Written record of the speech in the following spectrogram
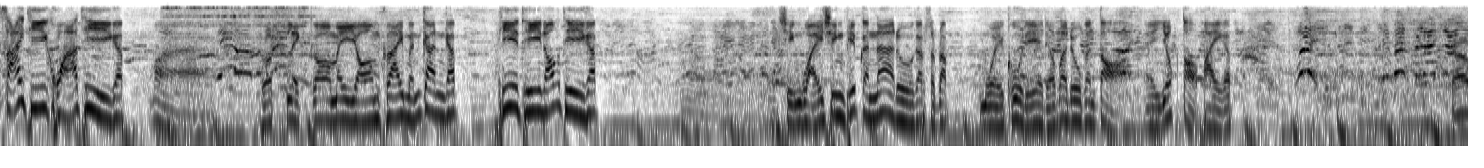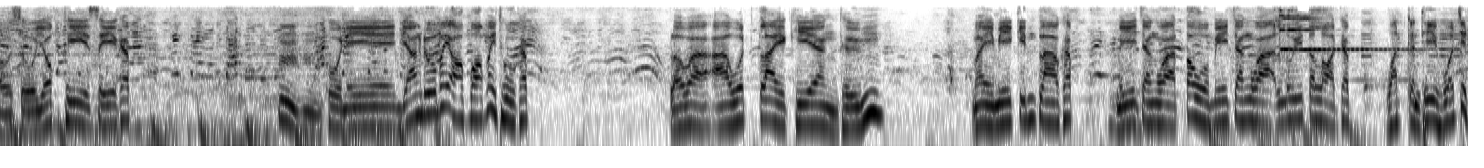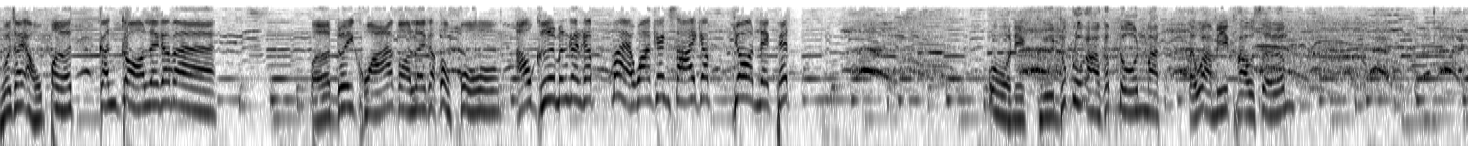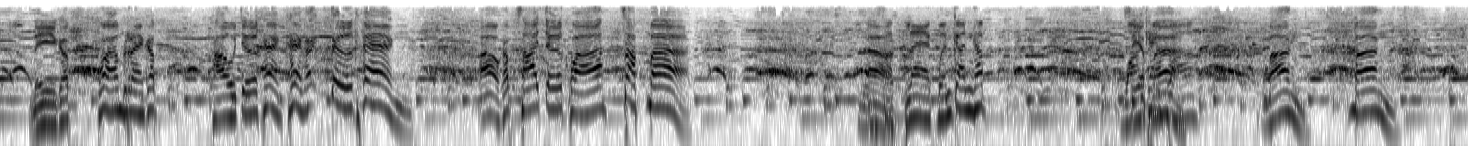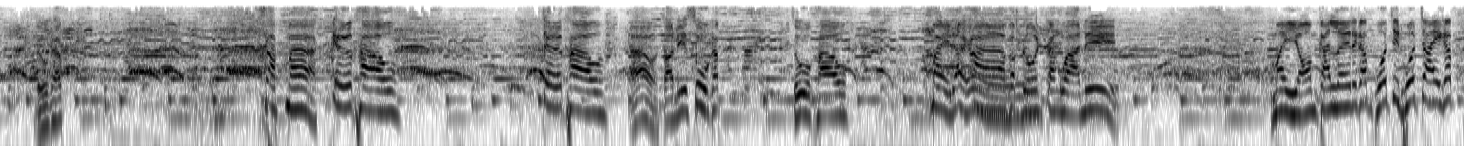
ซ้ายทีขวาทีครับมารถเหล็กก็ไม่ยอมใครเหมือนกันครับ พี่ทีน้องทีครับอ่าชิงไหวชิงพริบกันหน้าดูครับสำหรับมวยคู่นี้ เดี๋ยวมาดูกันต่อในยกต่อไปครับ เข้าสู่ยกที่สี่ครับอืมคู่นี้ยังดูไม่ออกบอกไม่ถูกครับ เพราะว่าอาวุธใกล้เคียงถึงไม่มีกินเปล่าครับ มีจังหวะโต้มีจังหวะลุยตลอดครับ วัดกันที่หัวจิตหัวใจเอาเปิดกันก่อนเลยครับแม่เปิดด้วยขวาก่อนเลยครับโอ้โหเอาคืนเหมือนกันครับแม่วางแข้งซ้ายครับ ยอดเหล็กเพชรโอ้นี่คืนทุกลูกอ้าวครับโดนหมัด แต่ว่ามีเข่าเสริม นี่ครับความแรงครับ เข่าเจอแข้งแข้งเจอแข้งอ้าวครับซ้ายเจอขวาสับมาอ้าวสัดแรกเหมือนกันครับวางเสียบแข้งมาขวาบัง บังดูครับสับมาเจอเข่าเจอเข่าอ้าวตอนนี้สู้ครับ สู้เข่าไม่ได้อ้าวครับโดนจังหวะนี้ ไม่ยอมกันเลยนะครับ หัวจิตหัวใจครับ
